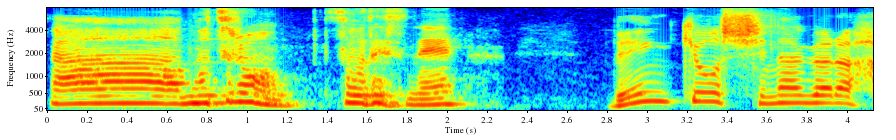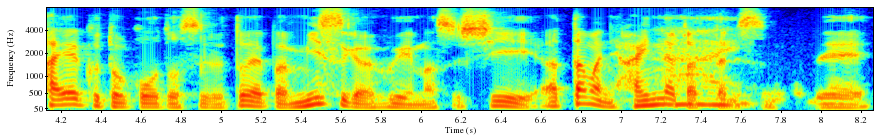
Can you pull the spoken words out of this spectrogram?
ああ、もちろん、そうですね。勉強しながら早く解こうとすると、やっぱミスが増えますし、頭に入んなかったりするので、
